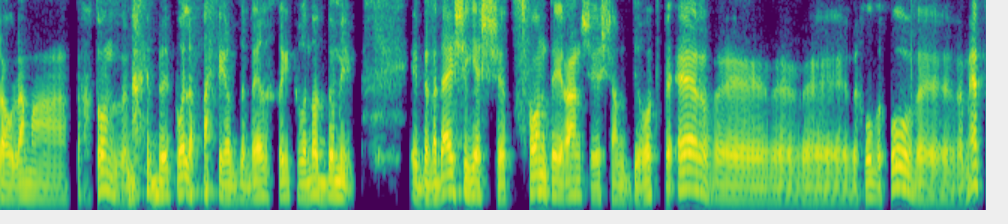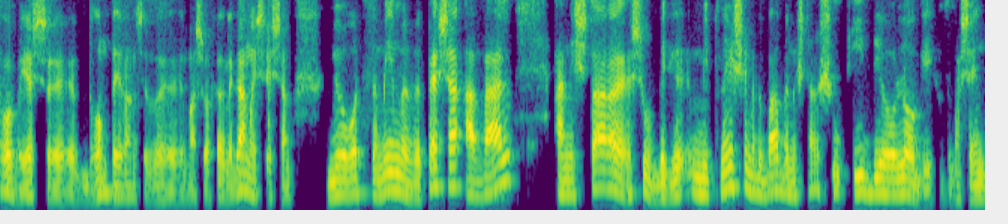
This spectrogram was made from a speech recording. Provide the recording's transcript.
העולם התחתון, זה, בכל המאפיות זה בערך עקרונות דומים. בוודאי שיש צפון טהרן, שיש שם דירות פאר וכו' וכו', ומטרו, ויש אה, דרום טהרן, שזה משהו אחר לגמרי, שיש שם מאורות סמים ופשע, אבל המשטר, שוב, מפני שמדובר במשטר שהוא אידיאולוגי, זה מה שאין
